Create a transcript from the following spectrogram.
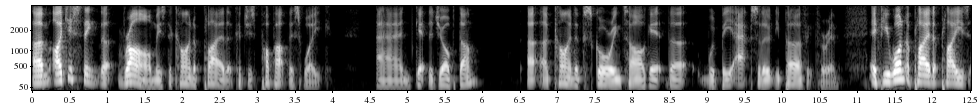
Um, I just think that Rahm is the kind of player that could just pop up this week and get the job done. A, a kind of scoring target that would be absolutely perfect for him. If you want a player that plays,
